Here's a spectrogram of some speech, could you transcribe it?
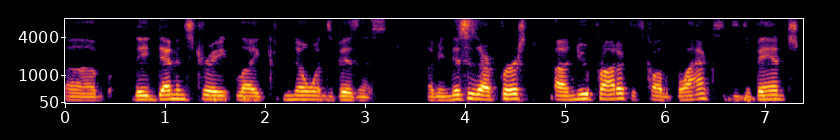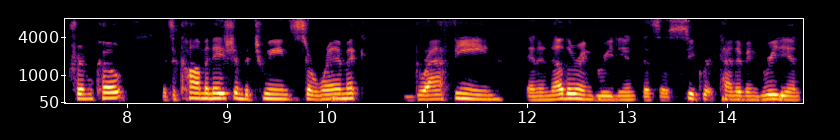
uh, they demonstrate like no one's business. I mean, this is our first uh, new product. It's called Blacks. It's advanced trim coat. It's a combination between ceramic, graphene, and another ingredient that's a secret kind of ingredient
